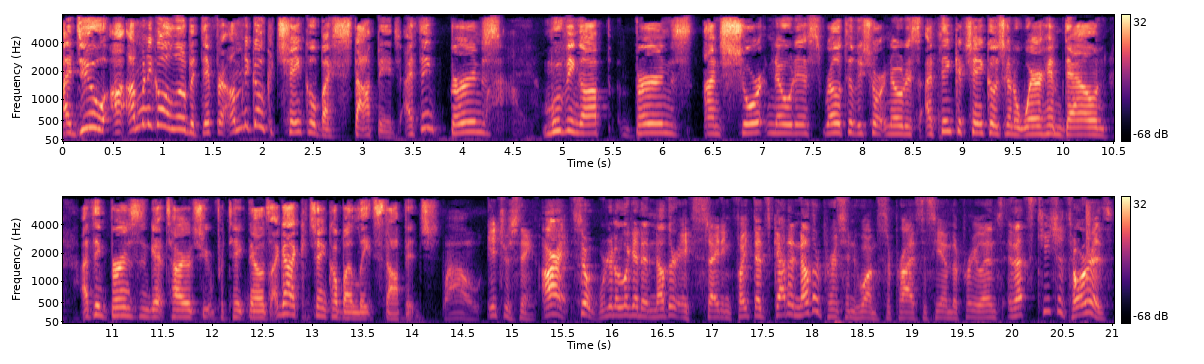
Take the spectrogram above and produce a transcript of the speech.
I do. I- I'm going to go a little bit different. I'm going to go Kunchenko by stoppage. I think Burns. Wow moving up, Burns on short notice, relatively short notice. I think Kunchenko is going to wear him down. I think Burns to get tired shooting for takedowns. I got Kunchenko by late stoppage. Wow, interesting. All right, so we're going to look at another exciting fight that's got another person who I'm surprised to see on the prelims, and that's Tecia Torres,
